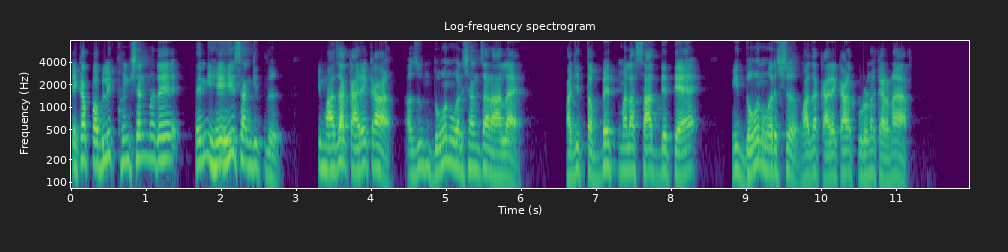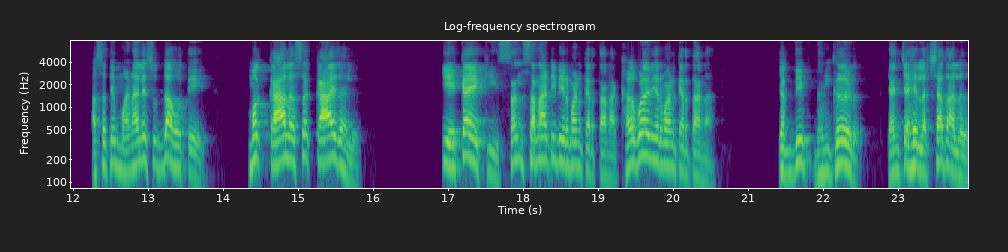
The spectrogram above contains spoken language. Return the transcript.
एका पब्लिक फंक्शनमध्ये त्यांनी हेही सांगितलं की माझा कार्यकाळ अजून दोन वर्षांचा राहिलाय. माझी तब्येत मला साथ देते आहे. मी दोन वर्ष माझा कार्यकाळ पूर्ण करणार. असं ते म्हणाले सुद्धा होते. मग काल असं काय झालं? की एकाएकी सनसनाटी निर्माण करताना खळबळ निर्माण करताना जगदीप धनखड यांच्या हे लक्षात आलं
